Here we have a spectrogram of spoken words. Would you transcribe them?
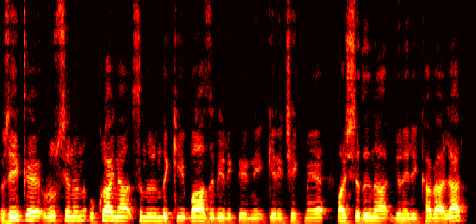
Özellikle Rusya'nın Ukrayna sınırındaki bazı birliklerini geri çekmeye başladığına yönelik haberler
